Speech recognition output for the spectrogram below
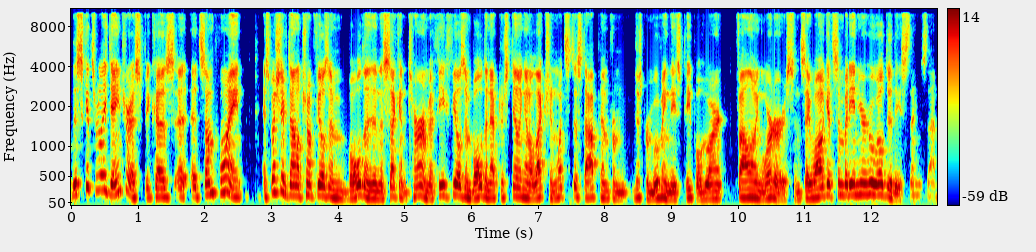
this gets really dangerous because uh, at, some point, especially if Donald Trump feels emboldened in the second term, if he feels emboldened after stealing an election, what's to stop him from just removing these people who aren't following orders and say, well, I'll get somebody in here who will do these things then?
